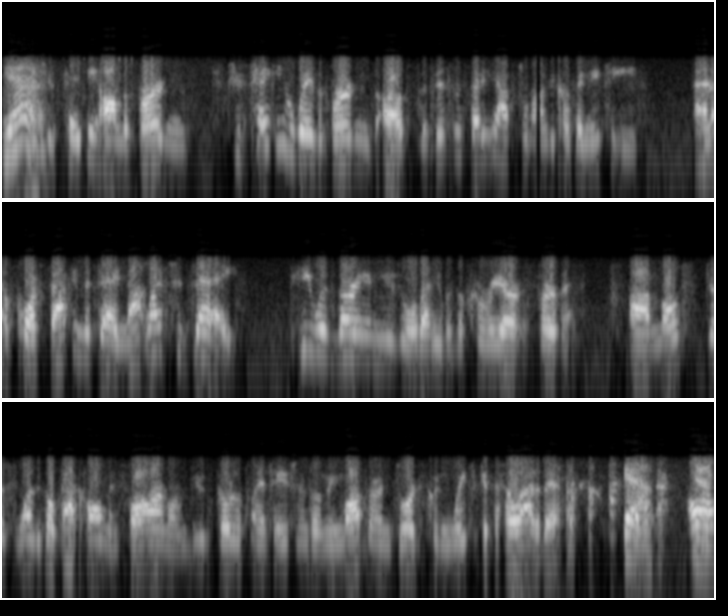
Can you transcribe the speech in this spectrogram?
Yeah, and she's taking on the burdens. She's taking away the burdens of the business that he has to run because they need to eat and of course, back in the day, not like today, he was very unusual that he was a career servant. Um, most just wanted to go back home and farm or go to the plantations. I mean, Martha and George couldn't wait to get the hell out of there. Yeah. oh,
